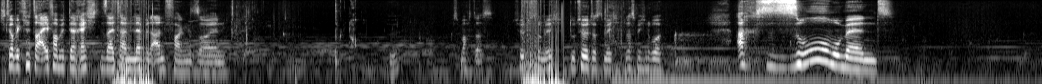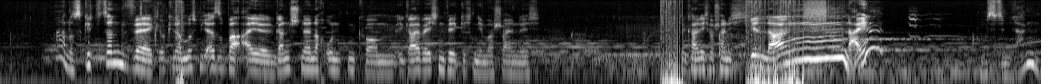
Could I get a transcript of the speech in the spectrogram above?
Ich glaube, ich hätte einfach mit der rechten Seite ein Level anfangen sollen. Was macht das? Tötest du mich? Du tötest mich. Lass mich in Ruhe. Ach so, Moment. Das geht dann weg. Okay, dann muss ich mich also beeilen. Ganz schnell nach unten kommen. Egal welchen Weg ich nehme wahrscheinlich. Dann kann ich wahrscheinlich hier lang... Nein? Wo muss ich denn lang?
